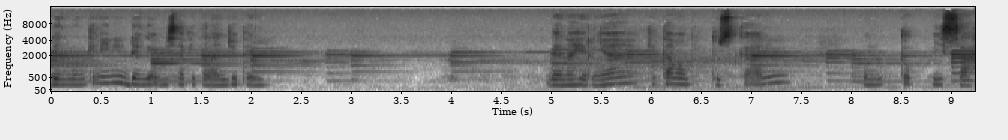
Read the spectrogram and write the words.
Dan mungkin ini udah gak bisa kita lanjutin. Dan akhirnya kita memutuskan untuk pisah.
